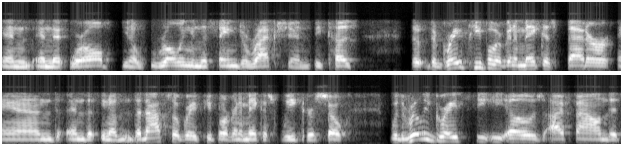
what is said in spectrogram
and and that we're all you know rowing in the same direction because the, the great people are going to make us better and and the, you know the not so great people are going to make us weaker. So with really great CEOs I found that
